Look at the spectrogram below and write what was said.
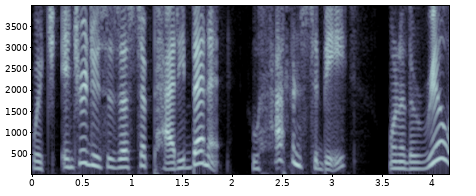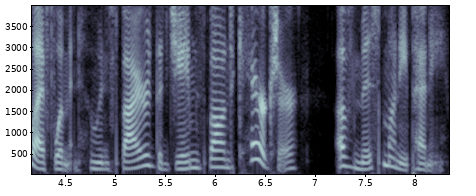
which introduces us to Paddy Bennett, who happens to be one of the real life women who inspired the James Bond character of Miss Moneypenny.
